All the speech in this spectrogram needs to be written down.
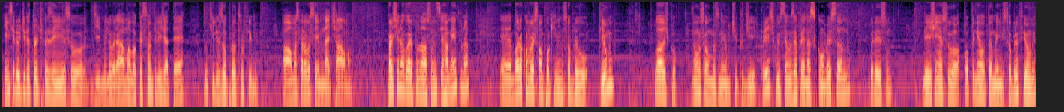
Quem seria o diretor de fazer isso, de melhorar uma locação que ele já até utilizou para outro filme? Palmas para você, M. Night Shyamalan. Partindo agora para o nosso encerramento, né? É, bora conversar um pouquinho sobre o filme. Lógico, não somos nenhum tipo de crítico, estamos apenas conversando. Por isso, deixem a sua opinião também sobre o filme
